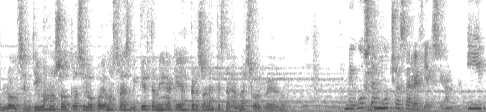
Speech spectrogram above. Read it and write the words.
lo sentimos nosotros y lo podemos transmitir también a aquellas personas que están a nuestro alrededor. Me gusta mucho esa reflexión y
